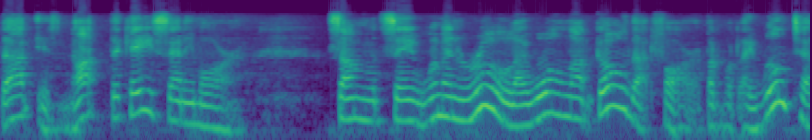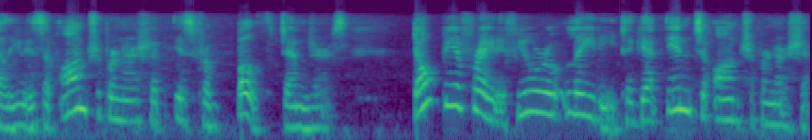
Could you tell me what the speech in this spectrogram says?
that is not the case anymore. Some would say women rule. I will not go that far, but what I will tell you is that entrepreneurship is for both genders. Don't be afraid if you're a lady to get into entrepreneurship.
